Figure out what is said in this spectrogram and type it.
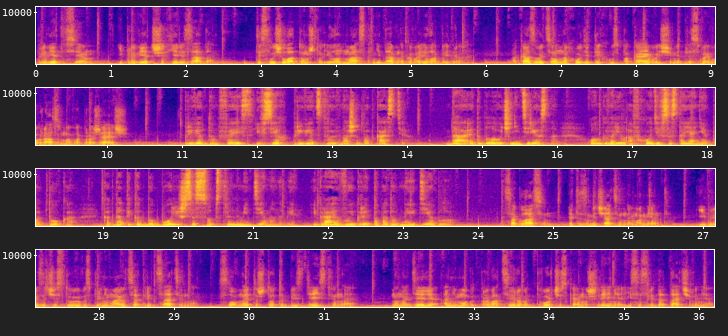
Привет всем и привет Шахерезада. Ты слышал о том, что Илон Маск недавно говорил об играх? Оказывается, он находит их успокаивающими для своего разума, воображаешь? Привет, Думфейс, и всех приветствую в нашем подкасте. Да, это было очень интересно. Он говорил о входе в состояние потока, когда ты как бы борешься с собственными демонами, играя в игры по подобные Дебло. Согласен, это замечательный момент. Игры зачастую воспринимаются отрицательно, словно это что-то бездейственное – но на деле они могут провоцировать творческое мышление и сосредотачивание,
